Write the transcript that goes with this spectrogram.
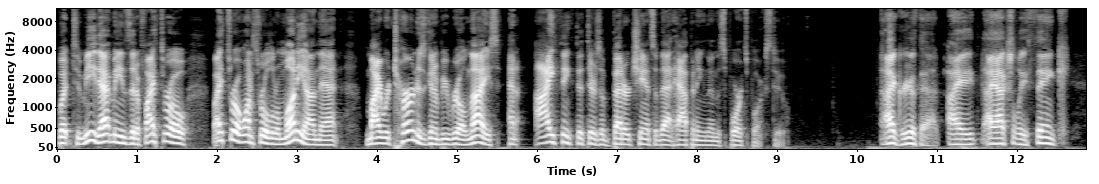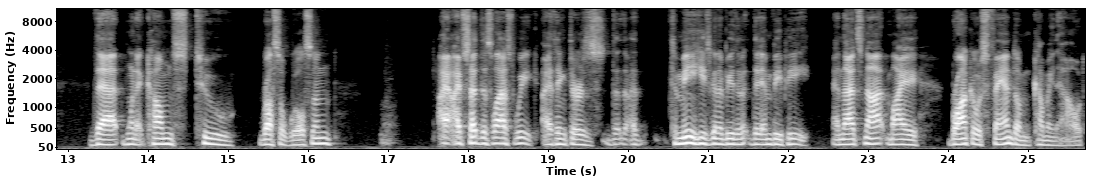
But to me, that means that if I throw if I throw want to throw a little money on that, my return is going to be real nice. And I think that there's a better chance of that happening than the sports books do. I agree with that. I I actually think that when it comes to Russell Wilson, I, I've said this last week. I think there's th- th- uh, to me he's going to be the, the MVP, and that's not my Broncos fandom coming out.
